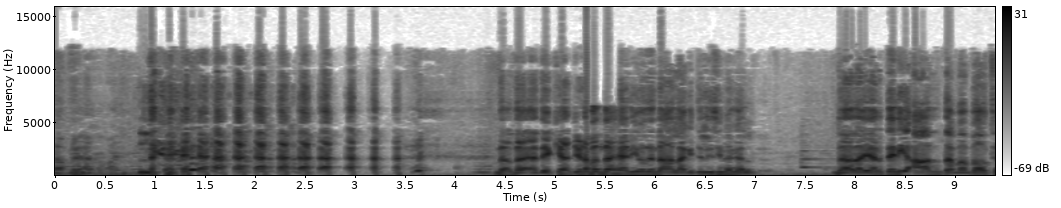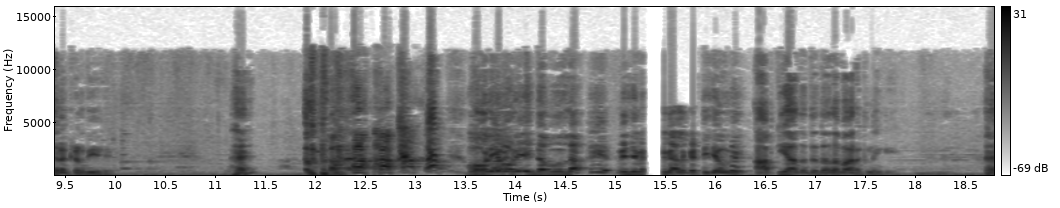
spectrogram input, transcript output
ਆਪਣੇ ਨਾ ਭਾਜੀ ਦਾਦਾ ਇਹ ਦੇਖਿਆ ਜਿਹੜਾ ਬੰਦਾ ਹੈ ਨਹੀਂ ਉਹਦੇ ਨਾਲ ਲੱਗ ਚਲੀ ਸੀ ਨਾ ਗੱਲ। ਦਾਦਾ ਯਾਰ ਤੇਰੀ ਆਦਤ ਹੈ ਬਾਬਾ ਉੱਥੇ ਰੱਖਣ ਦੀ ਇਹ ਹੈ ਹੌਲੀ ਹੌਲੀ ਇਦਾਂ ਬੋਲਦਾ ਵੀ ਜਿਵੇਂ ਗੱਲ ਕੱਟੀ ਜਾਊਗੀ ਆਪਕੀ ਆਦਤ ਹੈ ਦਾਦਾ ਬਾਹਰ ਰੱਖਣੇ की है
